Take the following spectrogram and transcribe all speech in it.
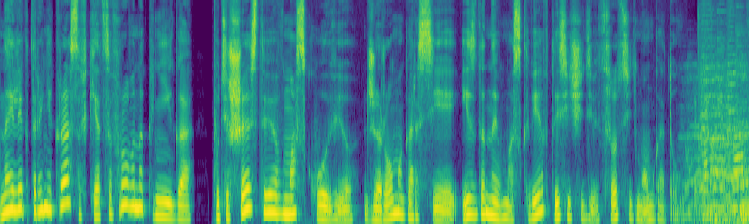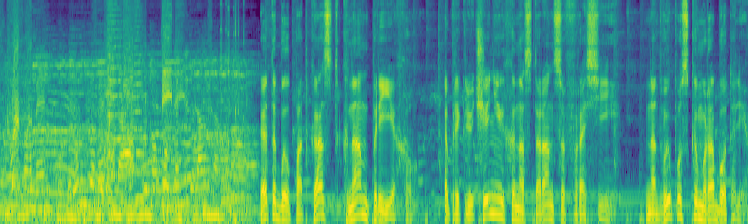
На электронекрасовке оцифрована книга «Путешествие в Московию» Джерома Гарсея, изданная в Москве в 1907 году. Это был подкаст «К нам приехал» о приключениях иностранцев в России. Над выпуском работали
